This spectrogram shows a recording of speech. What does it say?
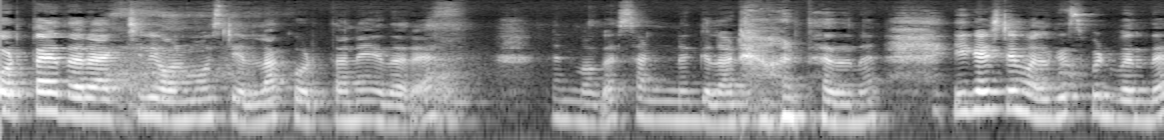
ಕೊಡ್ತಾ ಇದ್ದಾರೆ. ಆ್ಯಕ್ಚುಲಿ ಆಲ್ಮೋಸ್ಟ್ ಎಲ್ಲ ಕೊಡ್ತಾನೆ ಇದ್ದಾರೆ. ನನ್ನ ಮಗ ಸಣ್ಣ ಗಲಾಟೆ ಮಾಡ್ತಾ ಇದ್ದಾನೆ. ಈಗಷ್ಟೇ ಮಲಗಿಸ್ಬಿಟ್ಟು ಬಂದೆ.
